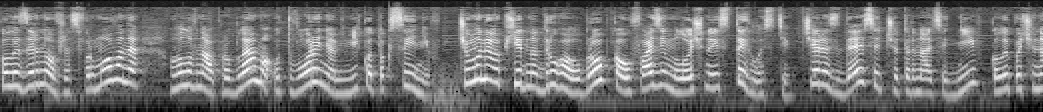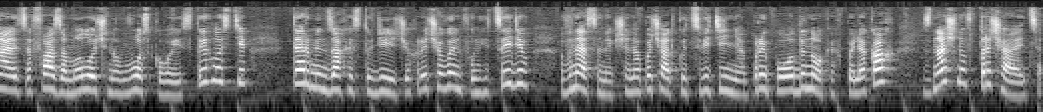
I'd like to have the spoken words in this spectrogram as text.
коли зерно вже сформоване, головна проблема утворення мікотоксинів. Чому необхідна друга обробка у фазі молочної стиглості? Через 10-14 днів, коли починається фаза молочно-воскової стиглості, Термін захисту діючих речовин фунгіцидів, внесених ще на початку цвітіння при поодиноких пиляках, значно втрачається,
